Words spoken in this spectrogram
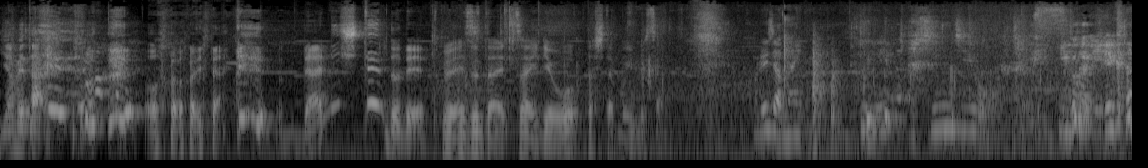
やめたい。おいな何してんのねとりあえず材材料を出したムイムさんこれじゃない信じよう色入れ方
